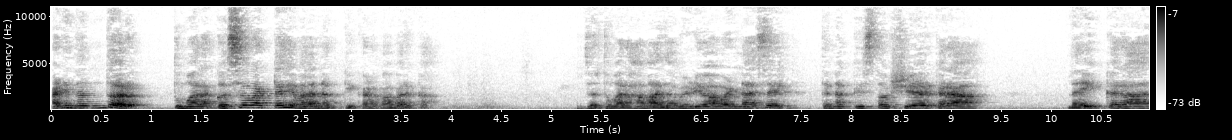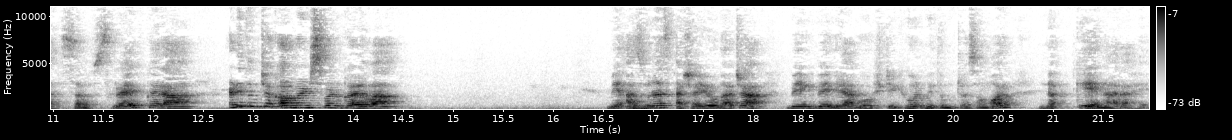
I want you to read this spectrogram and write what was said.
आणि नंतर तुम्हाला कसं वाटतं हे मला नक्की कळवा बरं का. जर तुम्हाला हा माझा व्हिडिओ आवडला असेल तर नक्कीच तो शेअर करा लाईक करा सबस्क्राईब करा आणि तुमच्या कमेंट्स पण कळवा. मी अजूनच अशा योगाच्या वेगवेगळ्या गोष्टी घेऊन मी तुमच्यासमोर नक्की येणार आहे.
